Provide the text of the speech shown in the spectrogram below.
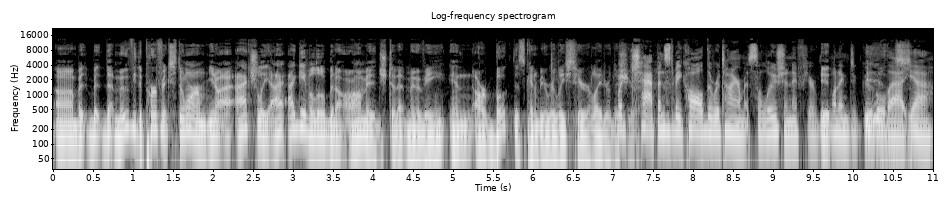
Uh, but but that movie, The Perfect Storm. You know, I actually I, I gave a little bit of homage to that movie in our book that's going to be released here later this year. which happens to be called the retirement solution. If you're It wanting to Google that, yeah.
